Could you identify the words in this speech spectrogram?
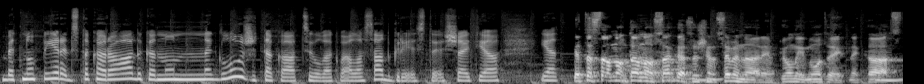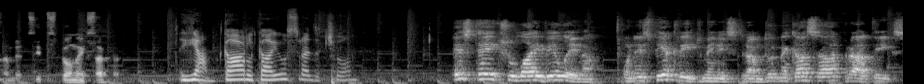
bet nu, pieredze tā kā rāda, ka nu, negluži tā kā cilvēki vēlās atgriezties šeit. Ja, ja... Ja tas tam nav, tam nav sakars ar šiem semināriem. Pilnīgi noteikti nekāds mm. tam ir cits pilnīgi sakars. Jā, Kārli, kā jūs redzat šo? Es teikšu, lai vilina. Un es piekrītu ministram, tur nekas ārprātīgs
